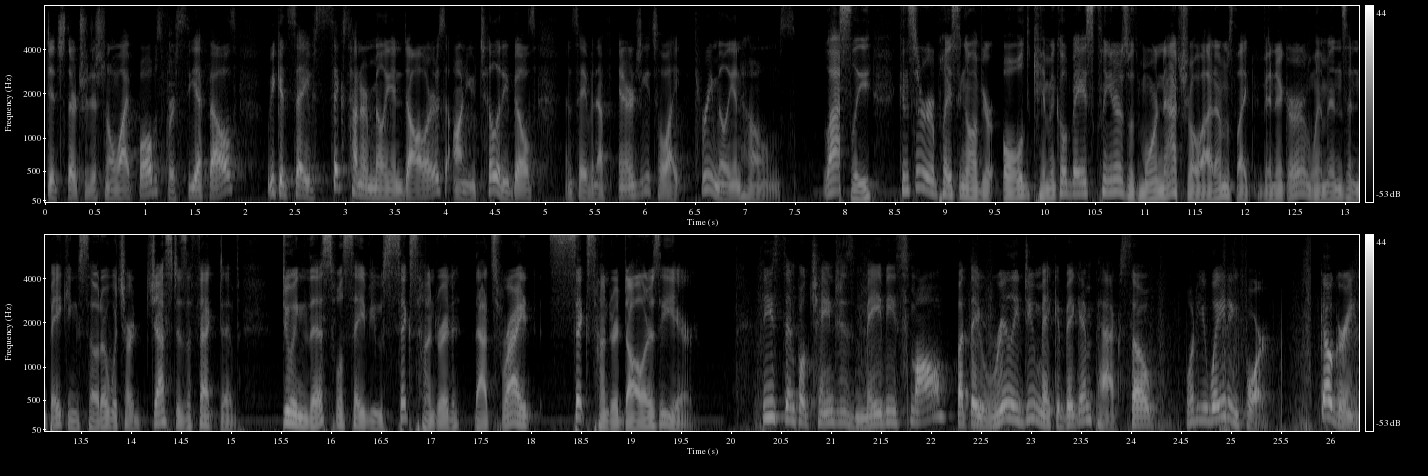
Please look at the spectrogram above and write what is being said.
ditched their traditional light bulbs for CFLs, we could save $600 million on utility bills and save enough energy to light 3 million homes. Lastly, consider replacing all of your old chemical based cleaners with more natural items like vinegar, lemons, and baking soda, which are just as effective. Doing this will save you 600, that's right, $600 a year. These simple changes may be small, but they really do make a big impact. So, what are you waiting for? Go green.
